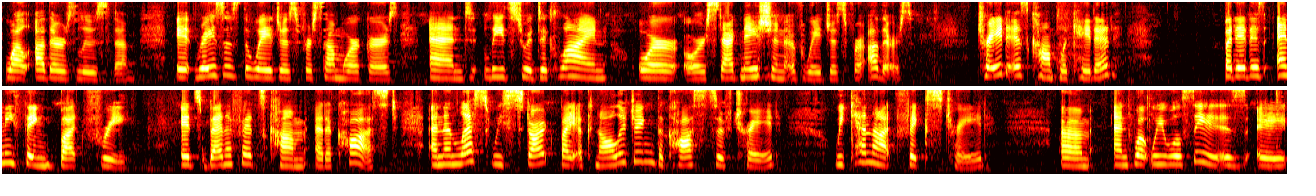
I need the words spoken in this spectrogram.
while others lose them. It raises the wages for some workers and leads to a decline or, or stagnation of wages for others. Trade is complicated, but it is anything but free. Its benefits come at a cost. And unless we start by acknowledging the costs of trade, we cannot fix trade. Um, and what we will see is a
